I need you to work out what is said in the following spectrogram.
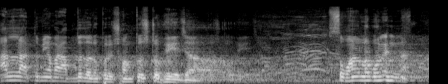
আল্লাহ, তুমি আমার আব্দুল্লাহর উপরে সন্তুষ্ট হয়ে যাও। সুবহানাল্লাহ বলেন না।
